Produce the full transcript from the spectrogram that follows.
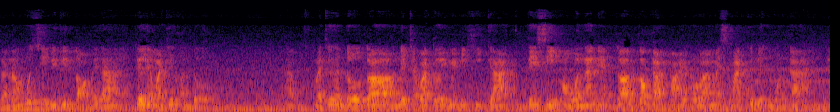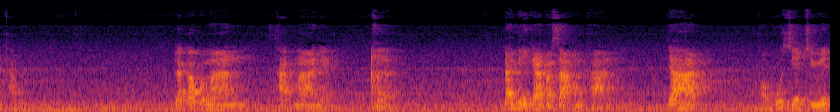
กับน้องผู้เสียชีวิตติดต่อไม่ได้ ก็เลยมาที่คอนโดนะครับมาที่คอนโดก็เนื่องจากว่าตัวเองไม่มีคีย์การ์ดตีสี่ของวันนั้นเนี่ยก็ก็กลับไปเพราะว่าไม่สามารถขึ้นไปข้างบนได้นะครับ แล้วก็ประมาณถัดมาเนี่ย ได้มีการประสานผ่านญาติ ของผู้เสียชีวิต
